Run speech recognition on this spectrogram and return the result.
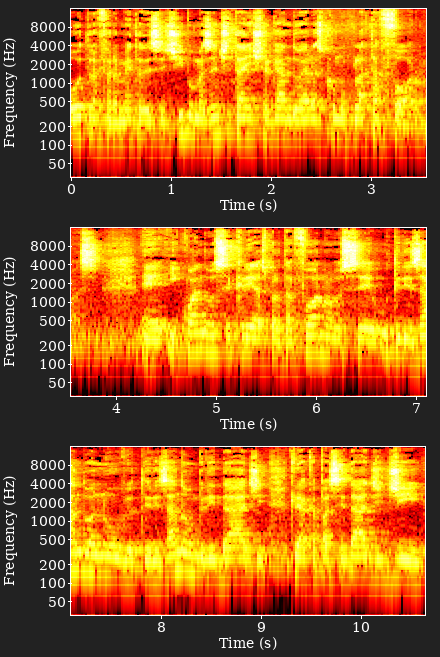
outra ferramenta desse tipo, mas a gente está enxergando elas como plataformas. É, e quando você cria as plataformas, você utilizando a nuvem, utilizando a mobilidade, cria a capacidade de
